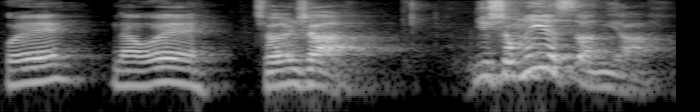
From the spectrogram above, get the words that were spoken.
喂，哪位？乔云山，你什么意思啊你啊？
